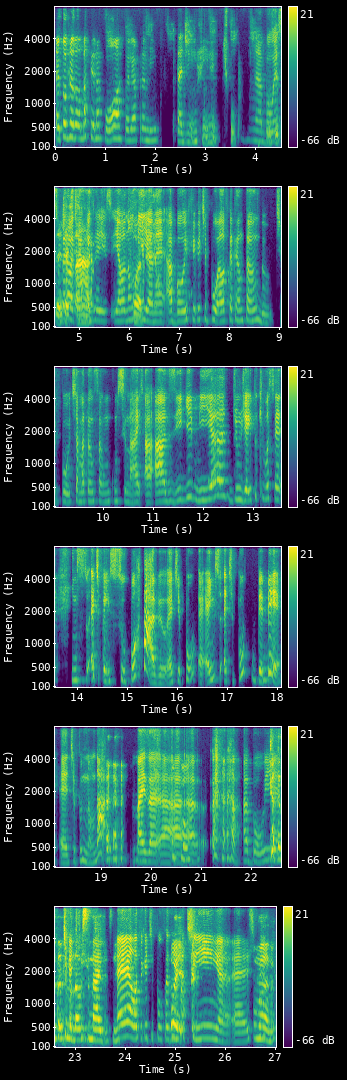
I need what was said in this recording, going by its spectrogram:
eu tô vendo ela bater na porta, olhar para mim tadinha, enfim, gente, desculpa. A Bowie é super ótima tá... fazer isso. E ela não Fora. lia, né? A Bowie fica, tipo, ela fica tentando, tipo, te chamar atenção com sinais. A, a Zig mia de um jeito que você... É, tipo, é insuportável. É, tipo, é, é, é tipo bebê. É, tipo, não dá. Mas a, a, a, a, a Bowie... Fica tentando te mandar os sinais, assim. É, ela fica, tipo, fazendo Oi. patinha. É, tipo, Humano.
